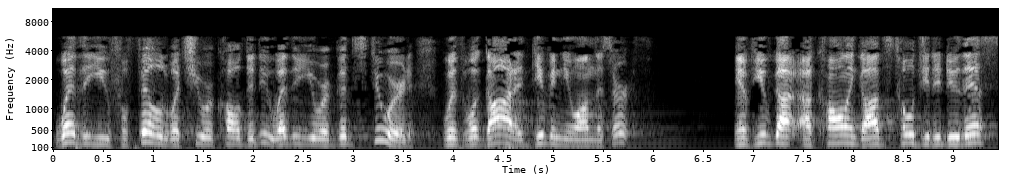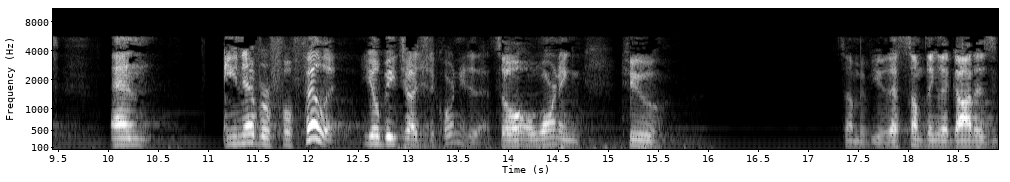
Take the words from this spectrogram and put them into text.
whether you fulfilled what you were called to do, whether you were a good steward with what God had given you on this earth. If you've got a calling, God's told you to do this, and you never fulfill it, you'll be judged according to that. So a warning to some of you. That's something that God has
